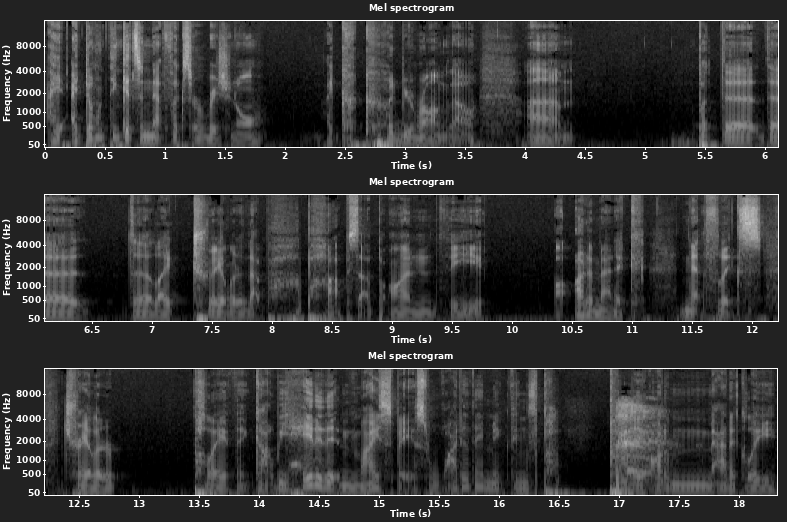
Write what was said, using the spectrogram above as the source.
I, I don't think it's a netflix original. I c- could be wrong though. Um, but the the the like trailer that pops up on the automatic Netflix trailer play thing. God, we hated it in MySpace. Why do they make things p- play automatically?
